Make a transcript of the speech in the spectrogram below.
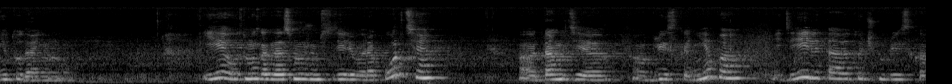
не туда немного. И вот мы когда с мужем сидели в аэропорте, там, где близко небо, идеи летают очень близко,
